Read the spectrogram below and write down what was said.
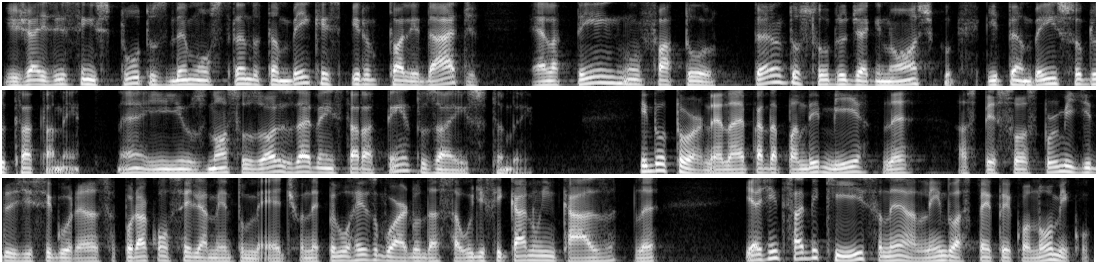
E já existem estudos demonstrando também que a espiritualidade ela tem um fator tanto sobre o diagnóstico e também sobre o tratamento. Né? E os nossos olhos devem estar atentos a isso também. E doutor, né, na época da pandemia, né, as pessoas, por medidas de segurança, por aconselhamento médico, né, pelo resguardo da saúde, ficaram em casa, né? E a gente sabe que isso, né, além do aspecto econômico,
